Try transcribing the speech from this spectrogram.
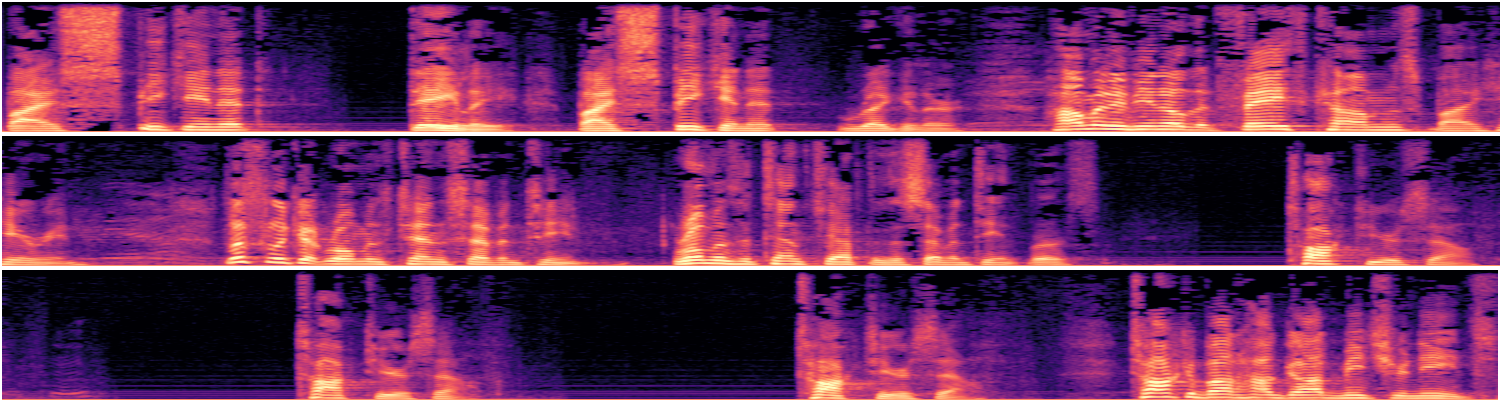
by speaking it daily, by speaking it regular. How many of you know that faith comes by hearing? Let's look at Romans 10 17. Romans, the 10th chapter, the 17th verse. Talk to yourself. Talk to yourself. Talk to yourself. Talk about how God meets your needs.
